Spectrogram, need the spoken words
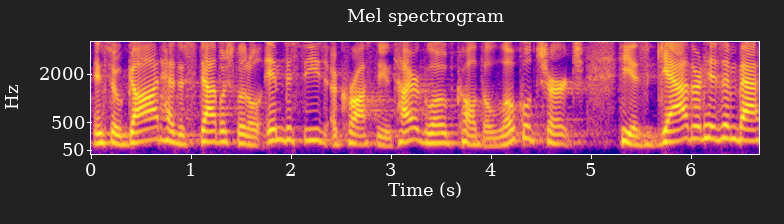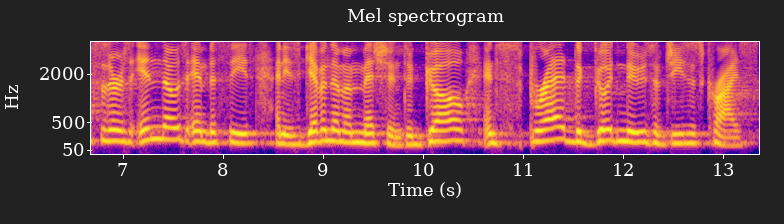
And so God has established little embassies across the entire globe called the local church. He has gathered his ambassadors in those embassies and he's given them a mission to go and spread the good news of Jesus Christ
